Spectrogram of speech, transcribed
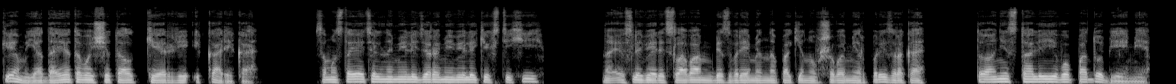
Кем я до этого считал Керри и Карика? Самостоятельными лидерами великих стихий? Но если верить словам безвременно покинувшего мир призрака, то они стали его подобиями.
